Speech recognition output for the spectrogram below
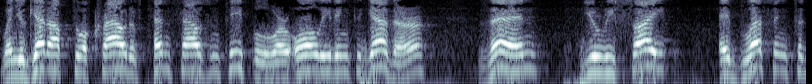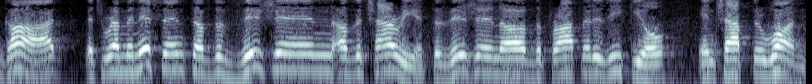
when you get up to a crowd of 10,000 people who are all eating together, then you recite a blessing to God that's reminiscent of the vision of the chariot, the vision of the prophet Ezekiel in chapter 1,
